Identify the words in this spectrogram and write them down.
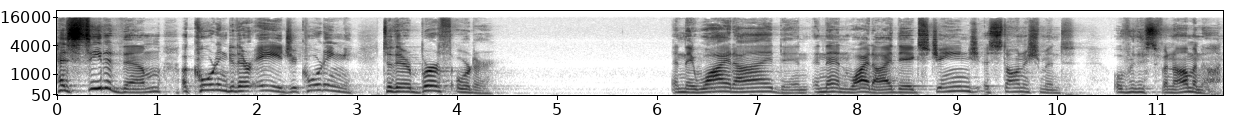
has seated them according to their age, according to their birth order. And they wide eyed, and, and then wide eyed, they exchange astonishment over this phenomenon.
